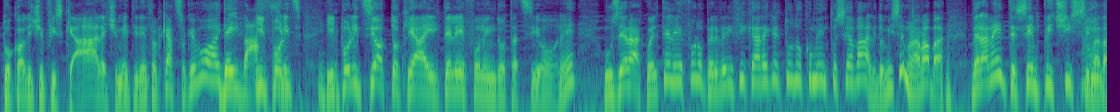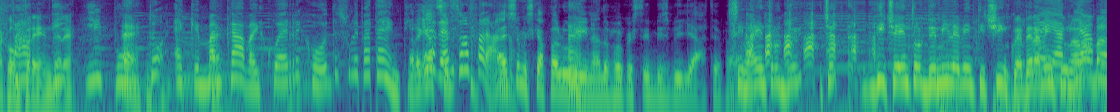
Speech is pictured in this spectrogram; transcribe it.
tuo codice fiscale, ci metti dentro il cazzo che vuoi. Il, poliz- il poliziotto che ha il telefono in dotazione userà quel telefono per verificare che il tuo documento sia valido. Mi sembra una roba veramente semplicissima da Infatti, comprendere. Il punto è che mancava il QR code sulle patenti Ragazzi, e adesso lo faranno. Adesso mi scappa l'urina dopo queste bisbigliate. però. Sì, ma entro il due- cioè, dice entro il 2025, è veramente Noi una abbiamo roba.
